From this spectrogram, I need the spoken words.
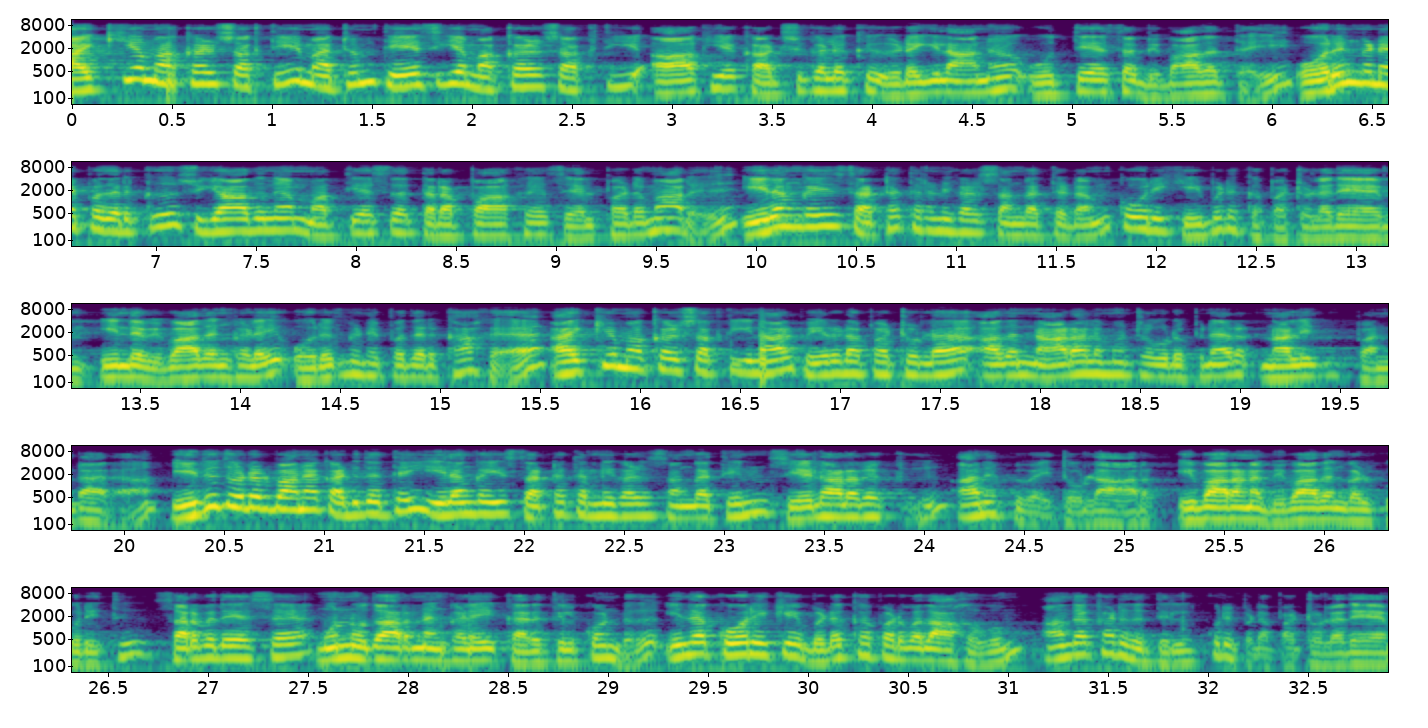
ஐக்கிய மக்கள் சக்தி மற்றும் தேசிய மக்கள் சக்தி ஆகிய கட்சிகளுக்கு இடையிலான உத்தேச விவாதத்தை ஒருங்கிணைப்பதற்கு சுயாதீன மத்தியஸ்த தரப்பாக செயல்படுமாறு இலங்கை சட்டத்தரணிகள் சங்கத்திடம் கோரிக்கை விடுக்கப்பட்டுள்ளது. இந்த விவாதங்களை ஒருங்கிணைப்பதற்காக ஐக்கிய மக்கள் சக்தியினால் பெயரிடப்பட்டுள்ள அதன் நாடாளுமன்ற உறுப்பினர் நளின் பண்டாரா இது தொடர்பான கடிதத்தை இலங்கை சட்டத்தரணிகள் சங்கத்தின் செயலாளருக்கு அனுப்பி வைத்துள்ளார். இவ்வாறான விவாதங்கள் குறித்து சர்வதேச முன்னுதாரணங்களை கருத்தில் கொண்டு இந்த கோரிக்கை விடுக்கப்படுவதாகவும் அந்த கடிதத்தில் குறிப்பிடப்பட்டுள்ளது.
